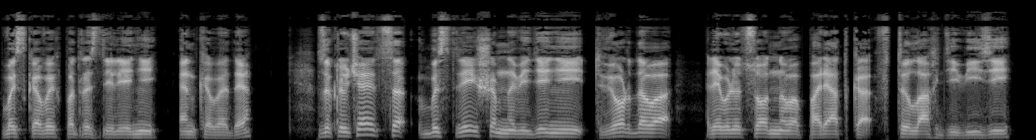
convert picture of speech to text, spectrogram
войсковых подразделений НКВД заключается в быстрейшем наведении твердого революционного порядка в тылах дивизий,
